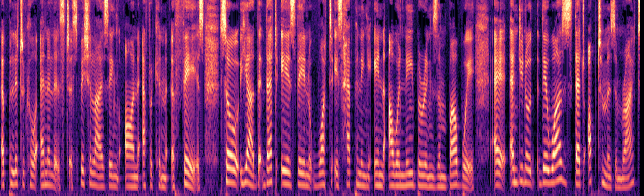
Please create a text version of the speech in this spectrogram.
a political analyst specializing on African affairs. So, yeah, th- that is then what is happening in our neighboring Zimbabwe. Uh, and, you know, there was that optimism, right?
